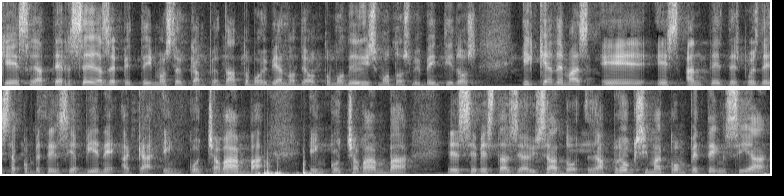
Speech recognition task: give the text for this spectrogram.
que es la tercera, repetimos, del Campeonato Boliviano de Automovilismo 2022 y que además eh, es antes, después de esta competencia, viene acá en Cochabamba. En Cochabamba eh, se va a estar realizando la próxima competencia,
